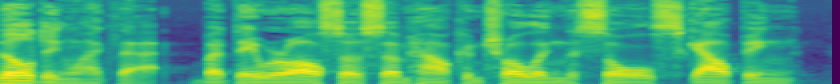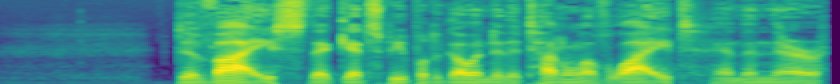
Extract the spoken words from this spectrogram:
building like that, but they were also somehow controlling the soul scalping device that gets people to go into the tunnel of light and then they're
